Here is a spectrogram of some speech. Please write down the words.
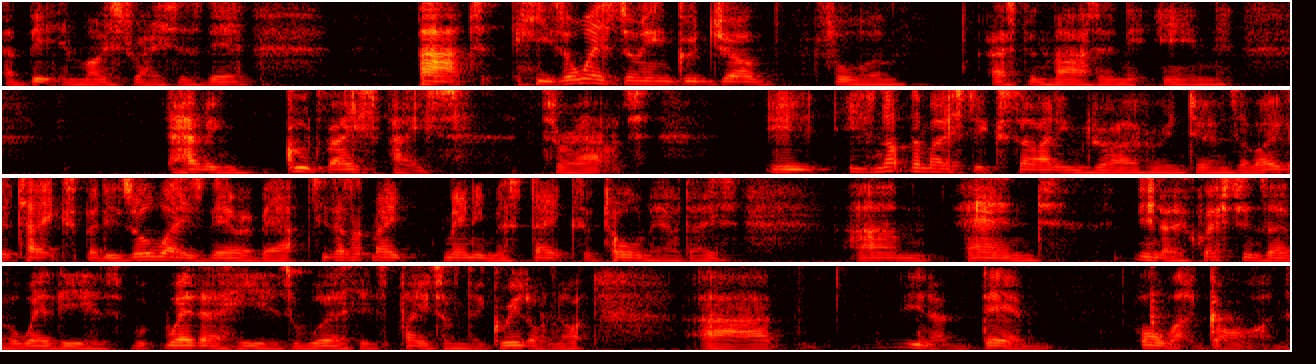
a, a bit in most races there. But he's always doing a good job for Aston Martin in having good race pace throughout. He, he's not the most exciting driver in terms of overtakes, but he's always thereabouts. He doesn't make many mistakes at all nowadays. Um, and, you know, questions over whether he is, whether he is worth his place on the grid or not, uh, you know, they're all but gone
